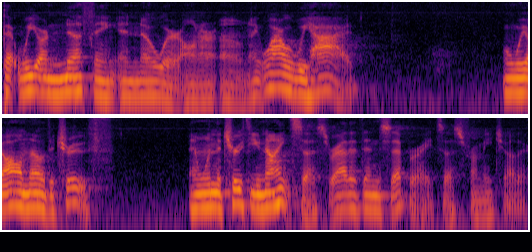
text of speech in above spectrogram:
that we are nothing and nowhere on our own. Like, why would we hide? When we all know the truth. And when the truth unites us rather than separates us from each other.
